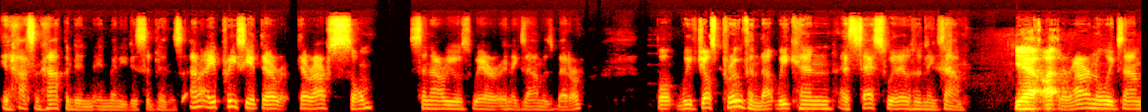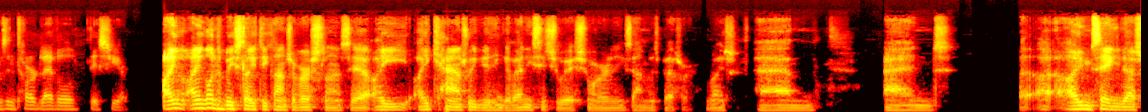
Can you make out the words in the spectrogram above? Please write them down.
it hasn't happened in, in many disciplines. And I appreciate there there are some scenarios where an exam is better, but we've just proven that we can assess without an exam. Yeah, I, there are no exams in third level this year. I'm, I'm going to be slightly controversial and say I, I can't really think of any situation where an exam is better, right? Um, and I, I'm saying that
